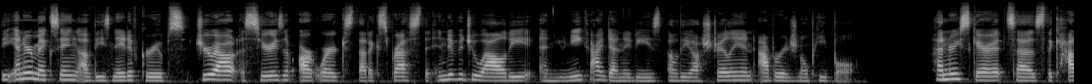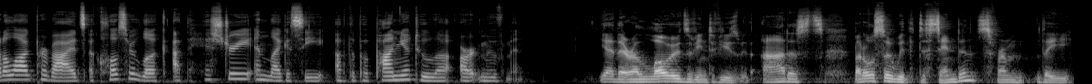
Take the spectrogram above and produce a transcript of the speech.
The intermixing of these native groups drew out a series of artworks that express the individuality and unique identities of the Australian Aboriginal people. Henry Skerritt says the catalog provides a closer look at the history and legacy of the Papunya Tula art movement. Yeah, there are loads of interviews with artists, but also with descendants from the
